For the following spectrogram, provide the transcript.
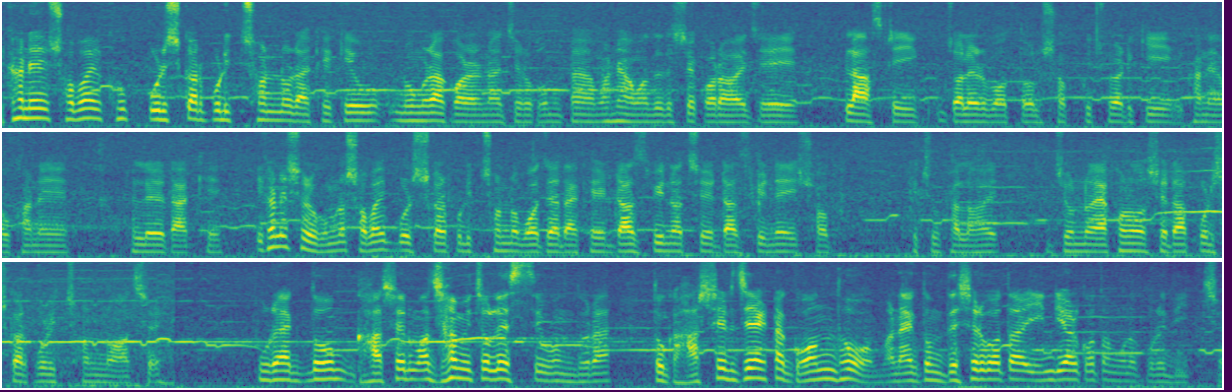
এখানে সবাই খুব পরিষ্কার পরিচ্ছন্ন রাখে, কেউ নোংরা করে না, যেরকমটা মানে আমাদের দেশে করা হয় যে প্লাস্টিক, জলের বোতল সব কিছু আর কি এখানে ওখানে ফেলে রাখে। এখানে সেরকম না, সবাই পরিষ্কার পরিচ্ছন্ন বজায় রাখে, ডাস্টবিন আছে, ডাস্টবিনেই সব কিছু ফেলা হয়, জন্য এখনও সেটা পরিষ্কার পরিচ্ছন্ন আছে। পুরো একদম ঘাসের মাঝে আমি চলে এসেছি বন্ধুরা, তো ঘাসের যে একটা গন্ধ মানে একদম দেশের কথা, ইন্ডিয়ার কথা মনে পড়ে দিচ্ছে।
